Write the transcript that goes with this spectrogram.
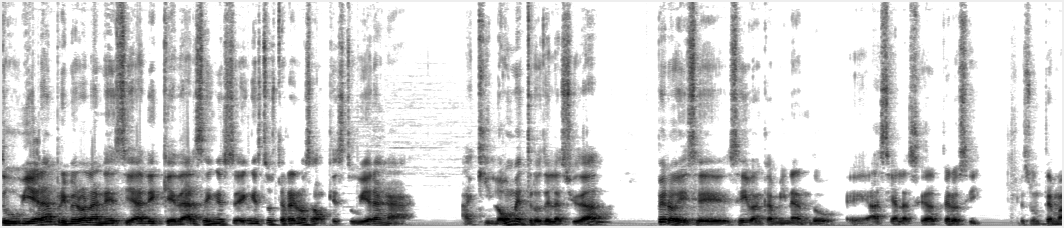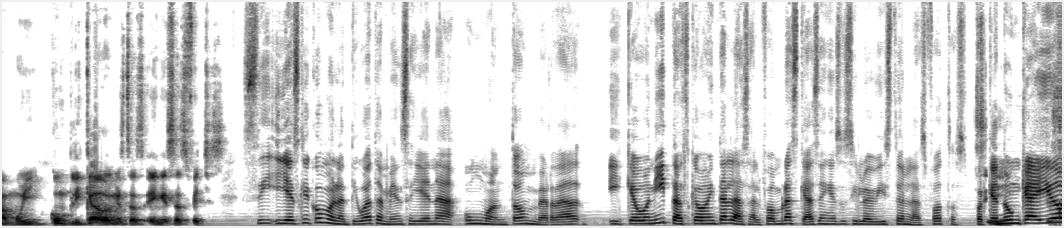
tuvieran primero la necesidad de quedarse en, es- en estos terrenos aunque estuvieran a, a kilómetros de la ciudad, pero se, se iban caminando eh, hacia la ciudad, pero sí, es un tema muy complicado en, estas, en esas fechas. Sí, y es que como la antigua también se llena un montón, ¿verdad? Y qué bonitas, qué bonitas las alfombras que hacen, eso sí lo he visto en las fotos, porque Sí, nunca he ido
